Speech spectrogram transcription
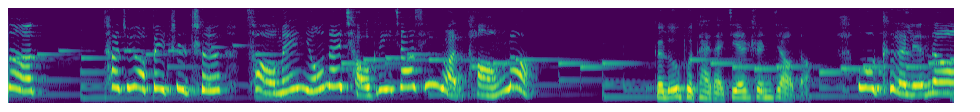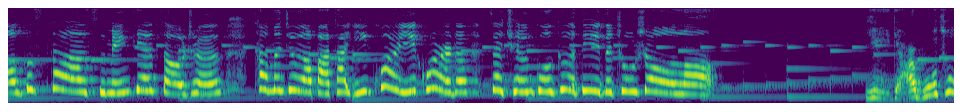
那它就要被制成草莓牛奶巧克力夹心软糖了。”格鲁普太太尖声叫道：“我可怜的奥古斯塔斯，明天早晨他们就要把它一块一块的在全国各地的出售了。”一点儿不错，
